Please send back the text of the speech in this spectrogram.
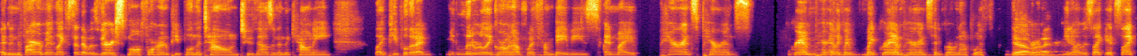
an environment, like I said, that was very small 400 people in the town, 2,000 in the county, like people that I'd literally grown up with from babies. And my parents' parents, grandparents, like my, my grandparents had grown up with their yeah, right. you know, it was like, it's like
